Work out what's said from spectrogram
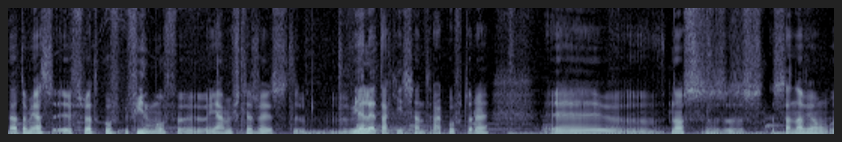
Natomiast w przypadku filmów, y, ja myślę, że jest wiele takich soundtracków, które no, s- s- stanowią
